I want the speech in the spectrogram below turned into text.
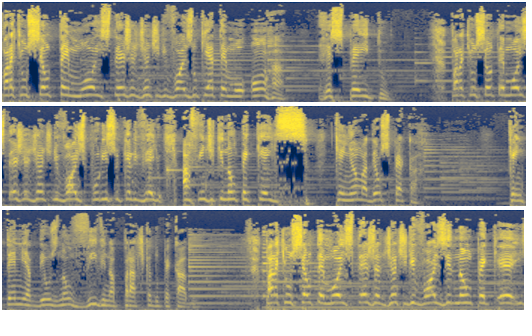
para que o seu temor esteja diante de vós. O que é temor? Honra, respeito. Para que o seu temor esteja diante de vós, por isso que ele veio, a fim de que não pequeis. Quem ama a Deus peca. Quem teme a Deus não vive na prática do pecado. Para que o seu temor esteja diante de vós e não pequeis.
